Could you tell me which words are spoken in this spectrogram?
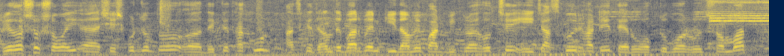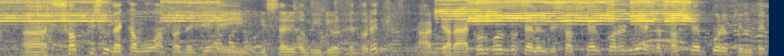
প্রিয় দর্শক, সবাই শেষ পর্যন্ত দেখতে থাকুন। আজকে জানতে পারবেন কি দামে পাট বিক্রয় হচ্ছে। এই চাষকৈর হাটে তেরো অক্টোবর, রোজ সোমবার। সব কিছু দেখাবো আপনাদেরকে এই বিস্তারিত ভিডিওর ভেতরে। আর যারা এখন পর্যন্ত চ্যানেলটি সাবস্ক্রাইব করেননি একটা সাবস্ক্রাইব করে ফেলবেন।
